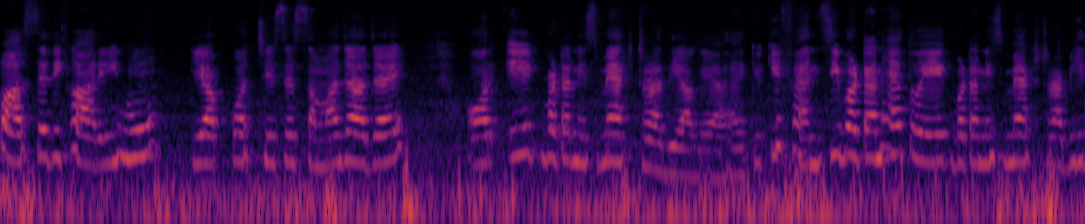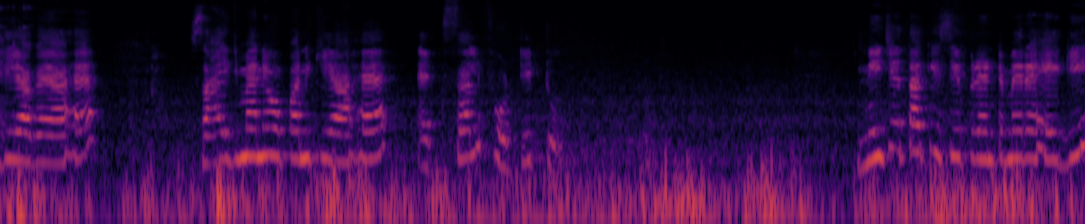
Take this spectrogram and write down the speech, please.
पास से दिखा रही हूँ कि आपको अच्छे से समझ आ जाए। और एक बटन इसमें एक्स्ट्रा दिया गया है, क्योंकि फैंसी बटन है तो एक बटन इसमें एक्स्ट्रा भी दिया गया है। साइज़ मैंने ओपन किया है एक्सल 42 नीचे तक इसी प्रिंट में रहेगी।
